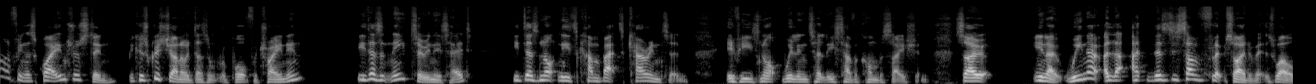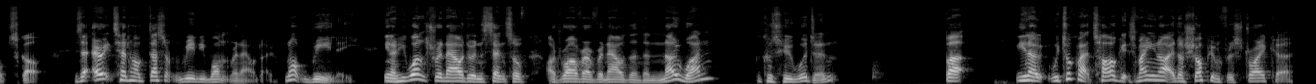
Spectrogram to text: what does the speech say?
I think that's quite interesting because Cristiano doesn't report for training. He doesn't need to in his head. He does not need to come back to Carrington if he's not willing to at least have a conversation. So, you know, we know uh, there's this other flip side of it as well, Scott, is that Erik Ten Hag doesn't really want Ronaldo. Not really. You know, he wants Ronaldo in the sense of I'd rather have Ronaldo than no one because who wouldn't? But you know, we talk about targets. Man United are shopping for a striker,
